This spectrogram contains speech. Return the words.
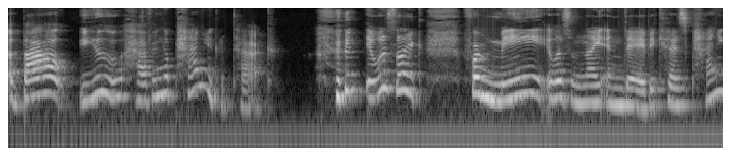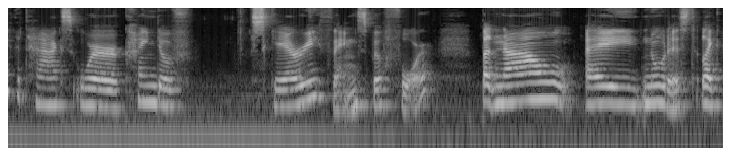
about you having a panic attack. it was like, for me, it was a night and day because panic attacks were kind of scary things before but now I noticed, like,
